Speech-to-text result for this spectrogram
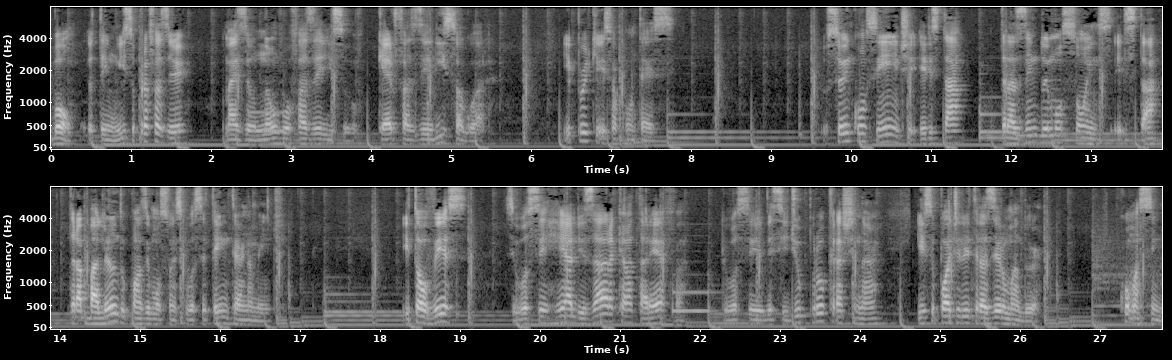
Bom, eu tenho isso para fazer, mas eu não vou fazer isso. Eu quero fazer isso agora. E por que isso acontece? O seu inconsciente, ele está trazendo emoções, ele está trabalhando com as emoções que você tem internamente. E talvez, se você realizar aquela tarefa que você decidiu procrastinar, isso pode lhe trazer uma dor. Como assim?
